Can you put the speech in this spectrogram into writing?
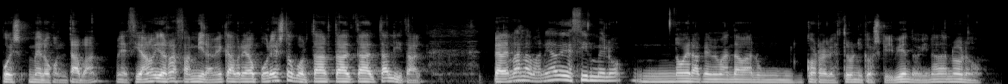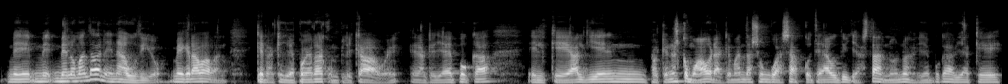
pues me lo contaban. Me decían, oye Rafa, mira, me he cabreado por esto, por tal, tal, tal, tal y tal. Pero además la manera de decírmelo no era que me mandaban un correo electrónico escribiendo y nada, no, no. Me, lo mandaban en audio, me grababan, que en aquella época era complicado, ¿eh? En aquella época el que alguien, porque no es como ahora, que mandas un WhatsApp de audio y ya está, no, no, en aquella época había que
